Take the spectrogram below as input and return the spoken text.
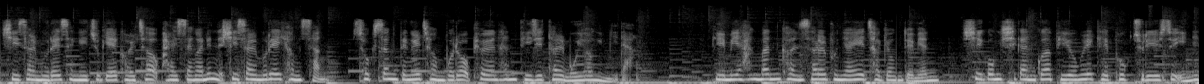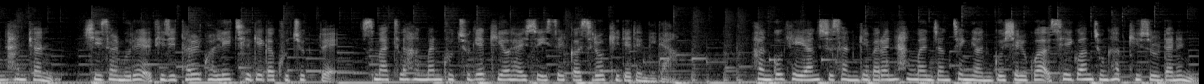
시설물의 생애주기에 걸쳐 발생하는 시설물의 형상, 속성 등을 정보로 표현한 디지털 모형입니다. 빔이 항만 건설 분야에 적용되면 시공 시간과 비용을 대폭 줄일 수 있는 한편 시설물의 디지털 관리 체계가 구축돼 스마트 항만 구축에 기여할 수 있을 것으로 기대됩니다. 한국해양수산개발원 항만정책연구실과 세광종합기술단은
